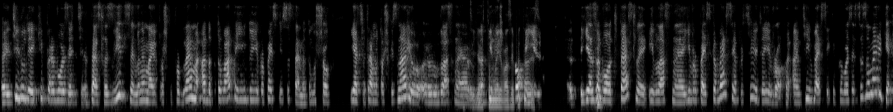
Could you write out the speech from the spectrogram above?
е, ті люди, які перевозять Тесли звідси, вони мають трошки проблеми адаптувати їх до європейської системи, тому що я цю тему трошки знаю. е, Власне, я на тому півночі вас і питаюсь. Є, завод Тесли, і власне європейська версія працює для Європи. А ті версії, які привозяться з Америки,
